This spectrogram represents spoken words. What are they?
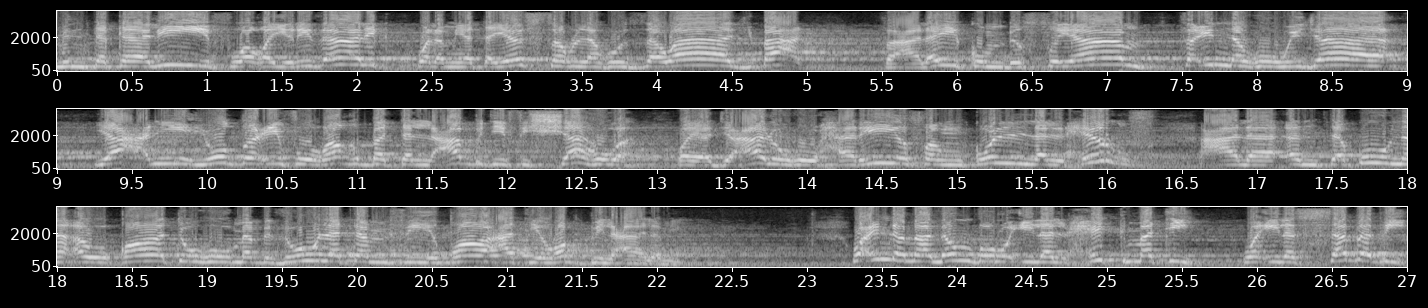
من تكاليف وغير ذلك ولم يتيسر له الزواج بعد فعليكم بالصيام فإنه وجاء يعني يضعف رغبة العبد في الشهوة ويجعله حريصا كل الحرص على أن تكون أوقاته مبذولة في طاعة رب العالمين. وعندما ننظر إلى الحكمة وإلى السبب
